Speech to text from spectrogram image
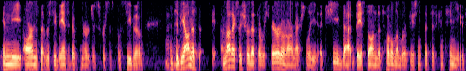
in the arms that received the antidopaminergics versus placebo. Mm-hmm. And to be honest, I'm not actually sure that the risperidone arm actually achieved that based on the total number of patients that discontinued.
